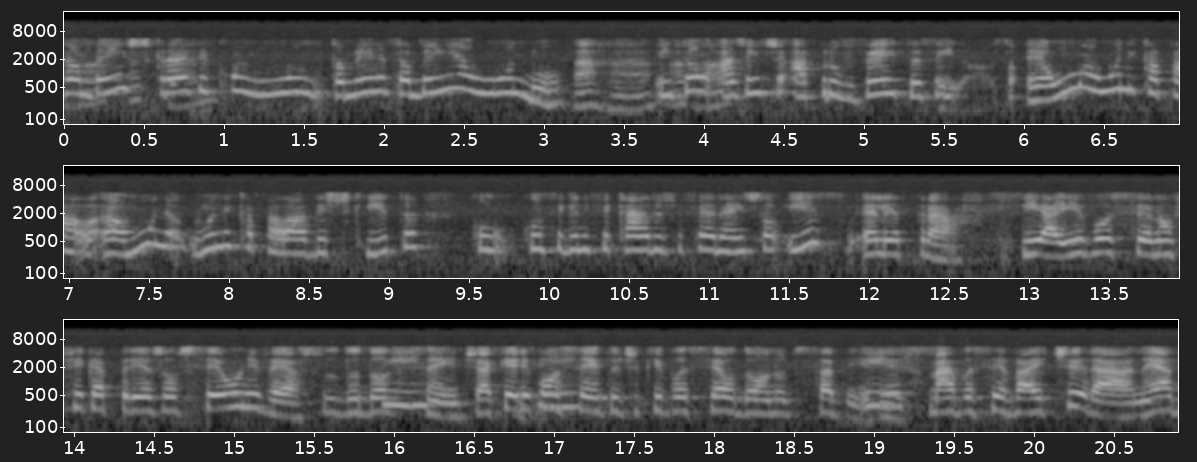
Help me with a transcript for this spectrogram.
Também escreve com Uno, também, também é Uno. Então a gente aproveita, assim, é uma única palavra, uma única palavra escrita com, com significados diferentes. Então isso é letrar. E aí você não fica preso ao seu universo do docente, Sim. aquele Sim. conceito de que você é o dono do saber. Isso. Mas você vai tirar né,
